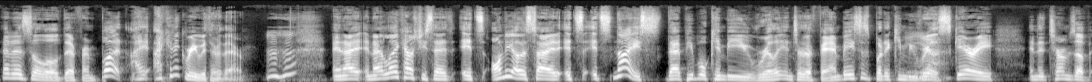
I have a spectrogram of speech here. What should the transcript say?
That is a little different, but I, I can agree with her there Mm-hmm. and I and I like how she says it's on the other side. It's it's nice that people can be really into their fan bases, but it can be Yeah. really scary in the terms of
